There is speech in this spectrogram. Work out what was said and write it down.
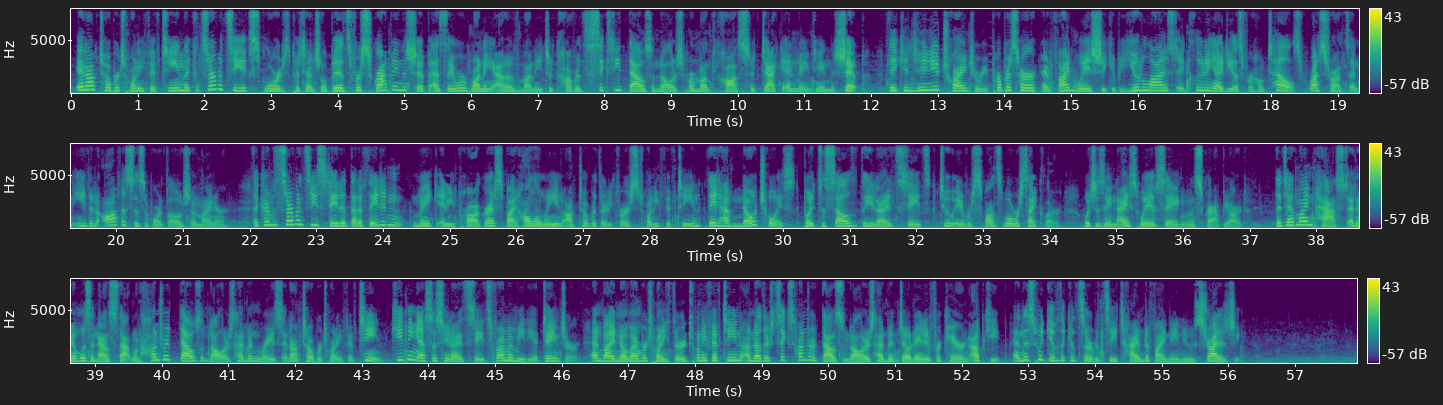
In October 2015, the Conservancy explored potential bids for scrapping the ship as they were running out of money to cover the $60,000 per month cost to deck and maintain the ship. They continued trying to repurpose her and find ways she could be utilized, including ideas for hotels, restaurants, and even offices aboard the ocean liner. The Conservancy stated that if they didn't make any progress by Halloween, October 31st, 2015, they'd have no choice but to sell the United States to a responsible recycler, which is a nice way of saying the scrapyard. The deadline passed, and it was announced that $100,000 had been raised in October 2015, keeping SS United States from immediate danger. And by November 23, 2015, another $600,000 had been donated for care and upkeep, and this would give the Conservancy time to find a new strategy.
